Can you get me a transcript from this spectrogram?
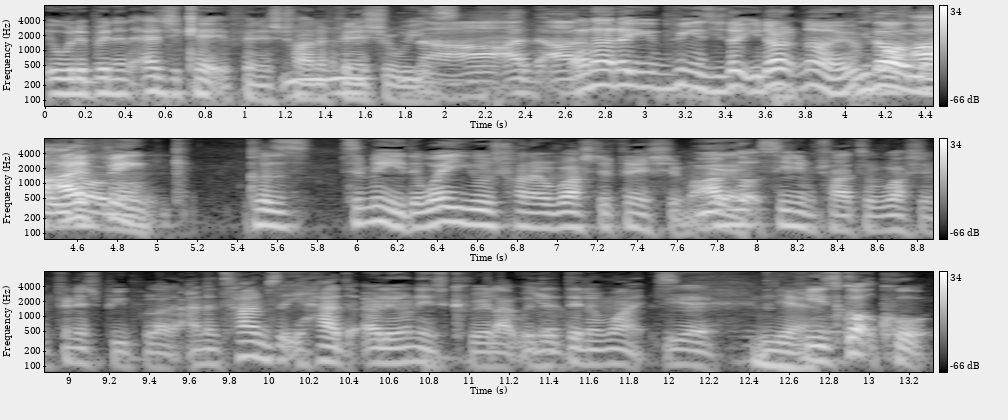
it would have been an educated finish trying to finish Ruiz. Nah, I, I, No, no, no. The thing is, you don't, you don't know. You don't know, you I, I don't think because to me, the way he was trying to rush to finish him, Yeah. I've not seen him try to rush and finish people. And the times that he had early on in his career, like with Yeah. the Dillian Whytes, yeah. Yeah. he's got caught.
